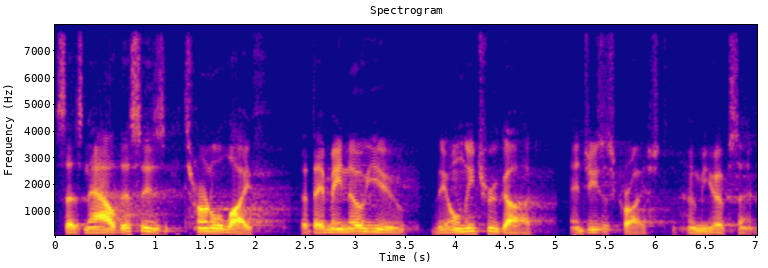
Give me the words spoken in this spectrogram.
says, Now this is eternal life, that they may know you, the only true God, and Jesus Christ, whom you have sent.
